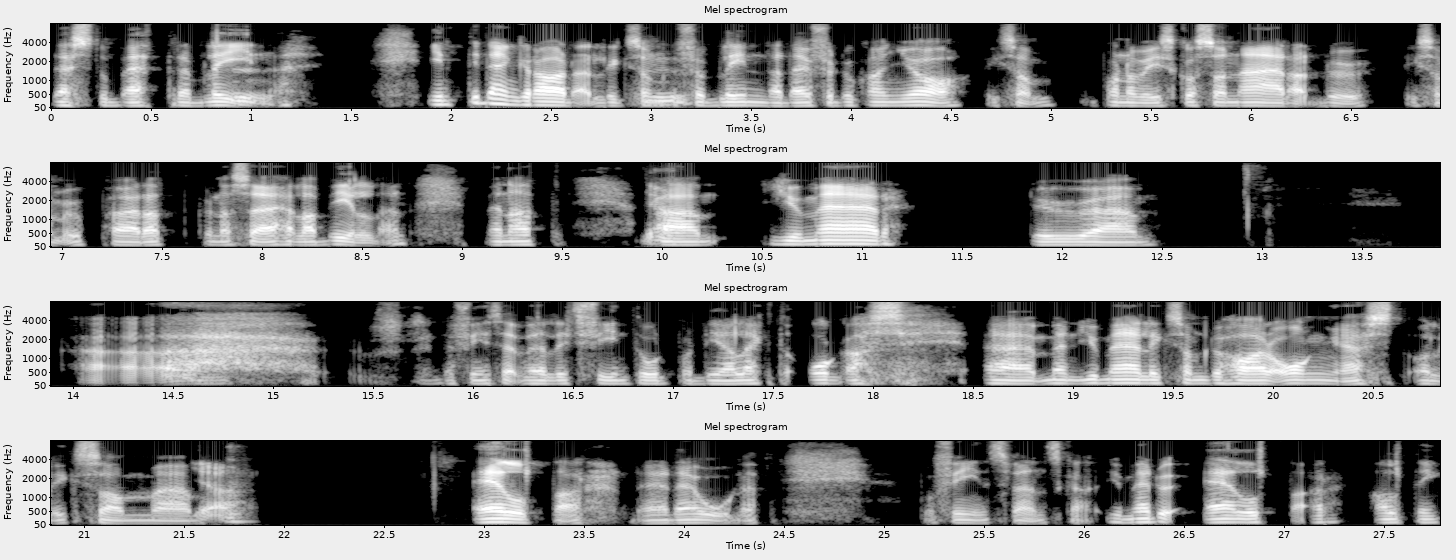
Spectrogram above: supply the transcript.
desto bättre blir mm. det. Inte i den grad att liksom, mm. du förblindar dig för du kan ju liksom, på något vis gå så nära att du liksom, upphör att kunna se hela bilden. Men att ja. um, ju mer du uh, uh, det finns ett väldigt fint ord på dialekt ogas, uh, men ju mer liksom du har ångest och liksom ja. ältar, det är det ordet på fin svenska, ju mer du ältar allting,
